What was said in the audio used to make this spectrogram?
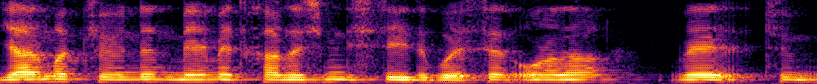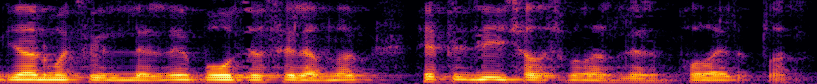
Yarmak Köyü'nden Mehmet kardeşimin isteğiydi bu eser. Ona da ve tüm Yarmak köylülerine bolca selamlar. Hepinize iyi çalışmalar dilerim. Kolaylıklar.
